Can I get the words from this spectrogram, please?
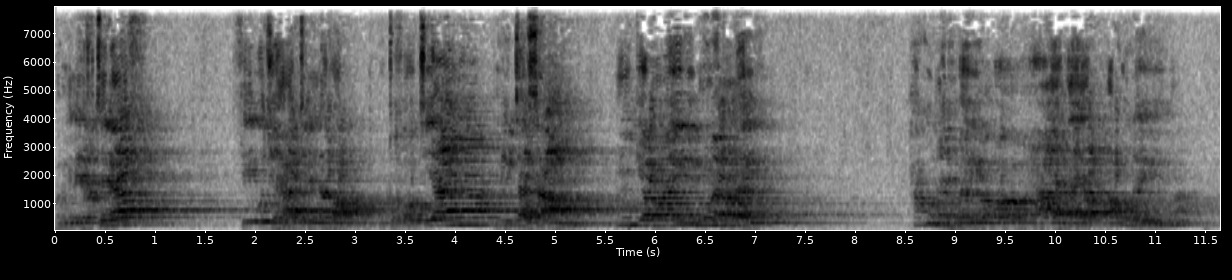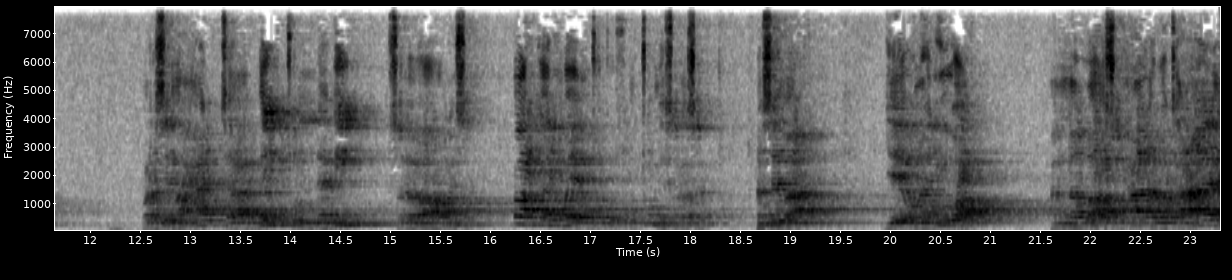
ومن الاختلاف في وجهات النظر وتفوتيان من تسامن mke wa maili mume wa maili hakuna nyumba ambayo haya hakuna hiyo nyumba wanasema hata baitu nabii sallallahu alaihi wasallam mpaka nyumba ya mtukufu mtume sallallahu alaihi wasallam anasema je unajua anna Allah subhanahu wa ta'ala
